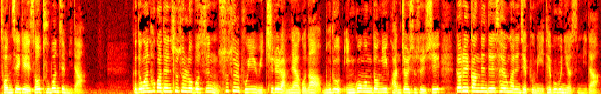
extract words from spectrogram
전 세계에서 두 번째입니다. 그동안 허가된 수술 로봇은 수술 부위 위치를 안내하거나 무릎, 인공 엉덩이 관절 수술 시 뼈를 깎는 데 사용하는 제품이 대부분이었습니다.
